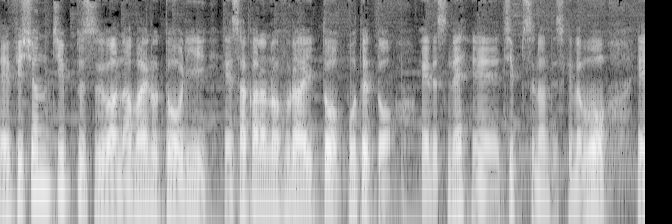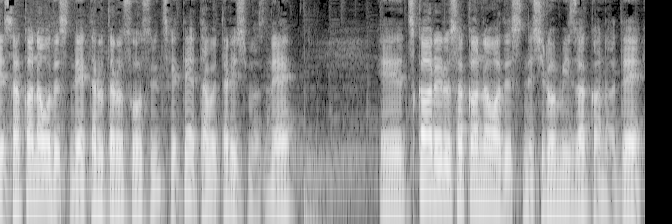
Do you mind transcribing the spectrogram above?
えフィッシュチップスは名前の通り、え魚のフライとポテト、えですね、えチップスなんですけども、え魚をですね、タルタルソースにつけて食べたりしますね。えー、使われる魚はですね、白身魚で、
